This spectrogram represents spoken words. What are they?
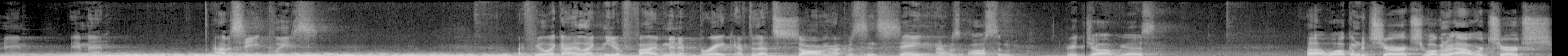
your name. Amen. Have a seat, please. I feel like I like need a five minute break after that song. That was insane. That was awesome. Great job, guys. Uh, welcome to church. Welcome to Outward Church.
